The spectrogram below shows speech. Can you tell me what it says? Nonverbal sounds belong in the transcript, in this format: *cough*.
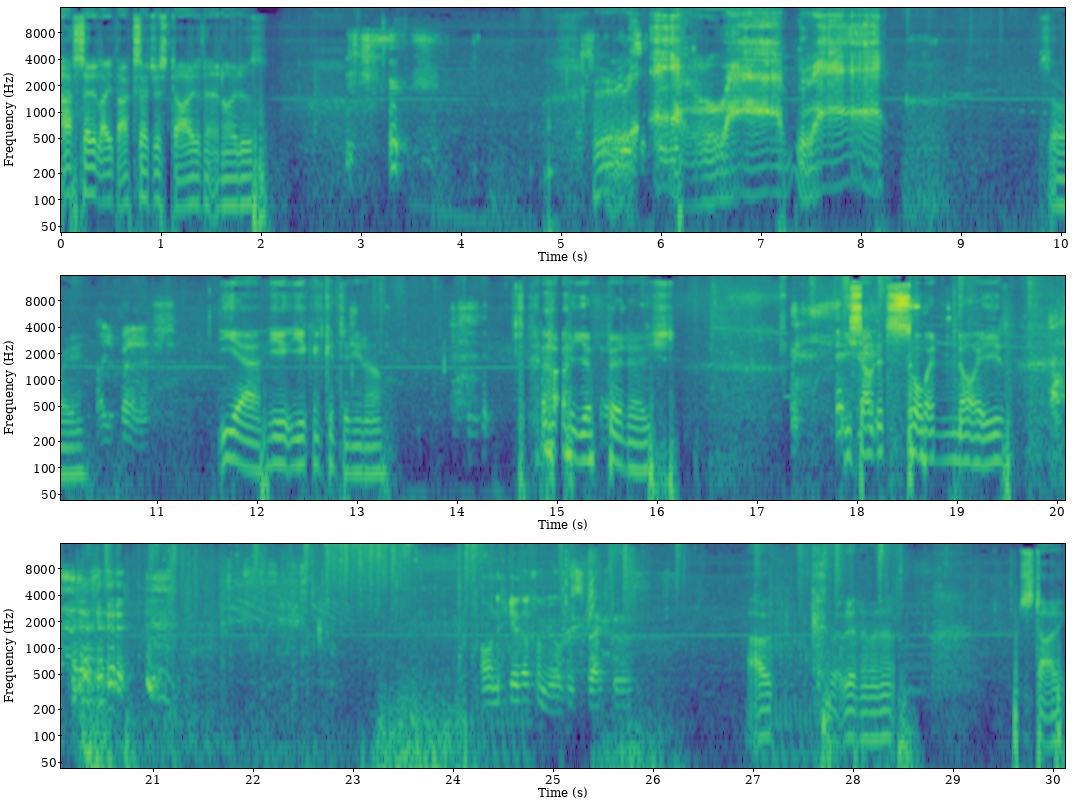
I said it like that because I just died and it annoyed us. That's what it is. Sorry. Are you finished? Yeah, you you can continue now. *laughs* Are you finished? You sounded so annoyed. I want to hear that from your perspective. I'll clip it in a minute. Died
